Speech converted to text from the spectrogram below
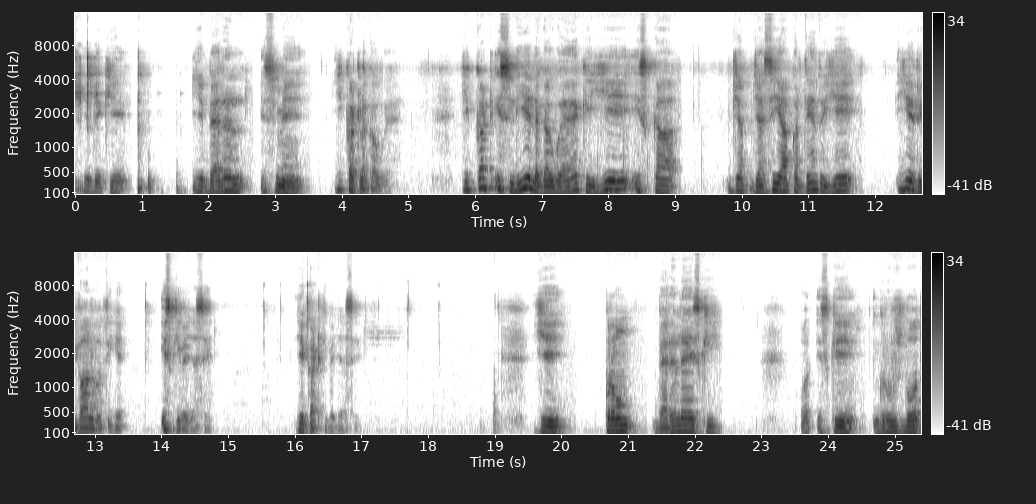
یہ دیکھیے، یہ بیرل اس میں یہ کٹ لگا ہوا ہے۔ یہ کٹ اس لیے لگا ہوا ہے کہ یہ اس کا جب جیسے ہی آپ کرتے ہیں تو یہ یہ ریوالو ہوتی ہے اس کی وجہ سے، یہ کٹ کی وجہ سے۔ یہ کروم بیرل ہے اس کی اور اس کے گرووز بہت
